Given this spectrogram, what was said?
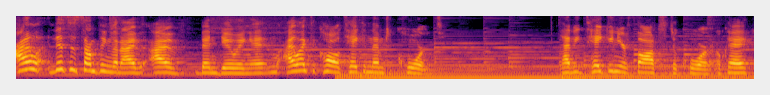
I this is something that I've I've been doing, and I like to call taking them to court. Have you taken your thoughts to court? Okay.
